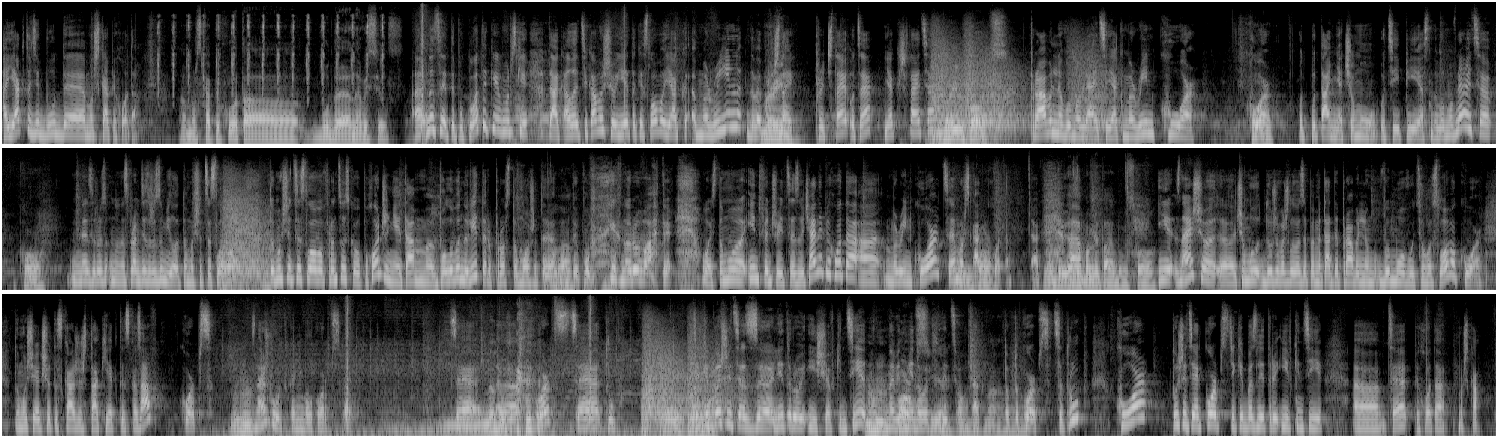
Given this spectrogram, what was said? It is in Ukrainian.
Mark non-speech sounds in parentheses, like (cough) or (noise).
А як тоді буде морська піхота? Морська піхота буде Navy Seals. Е, Ну, це типу котики морські. Так, але цікаво, що є таке слово як marine. Давай Marine. прочитай. Прочитай оце. Як читається? Marine Corps. Правильно вимовляється як Marine Corps. Corps. Corps. От питання, чому оці PS не вимовляються, Corps. Не зроз... ну, насправді зрозуміло, тому що це слово, тому що це слово французького походження, і там половину літер просто можете Ну, ну, типу (laughs) ігнорувати. Ось тому infantry – це звичайна піхота, а Marine Corps – це морська Corps. піхота. Так Я, я Е, запам'ятаю обов'язково. і знаєш, що е, чому дуже важливо запам'ятати правильну вимову цього слова core? Тому що якщо ти скажеш так, як ти сказав, corpse, знаєш гурт Cannibal Corpse? Це Не дуже. е, corpse – це труп. Тільки пишеться з літерою і ще в кінці, ну на відміну от від цього. Так. Тобто корпс – це труп, кор пишеться як корпс, тільки без літери і в кінці. Е, Це піхота морська.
